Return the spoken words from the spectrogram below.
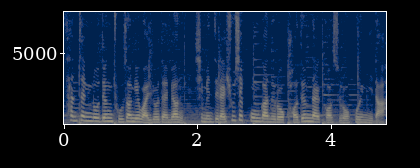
산책로 등 조성이 완료되면 시민들의 휴식 공간으로 거듭날 것으로 보입니다.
